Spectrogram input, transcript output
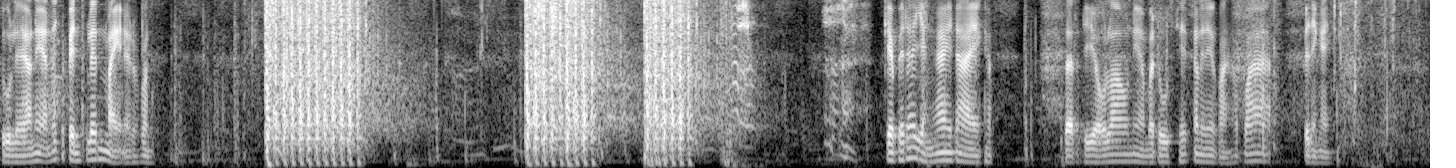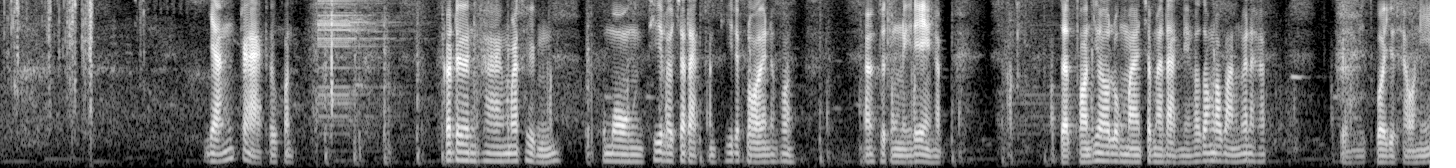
ดูแล้วเนี่ยน่าจะเป็นผู้เล่นใหม่นะทุกคน ก็บไปได้อย่างง่ายดายครับ แต่เดี๋ยวเราเนี่ยมาดูเซตกันเลยดีกว่าครับว่าเป็นยังไง ยั้งกากทุกคน ก็เดินทางมาถึงอุโมงค์ที่เราจะดักกันที่เรียบร้อยนะทุกคนก็คือตรงนี้เองครับ แต่ตอนที่เราลงมาจะมาดักเนี่ยก็ต้องระวังด้วยนะครับเดี๋ยวมีตัวอยู่แถวนี้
